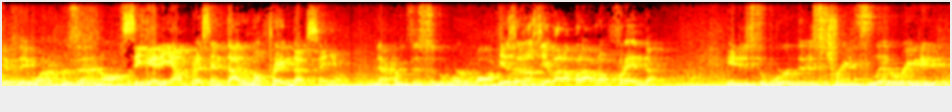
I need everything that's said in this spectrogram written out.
if they want to present an offering. si querían presentar una ofrenda al Señor. And that brings us to the word Y offering. eso nos lleva a la palabra ofrenda. It is the word that is transliterated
